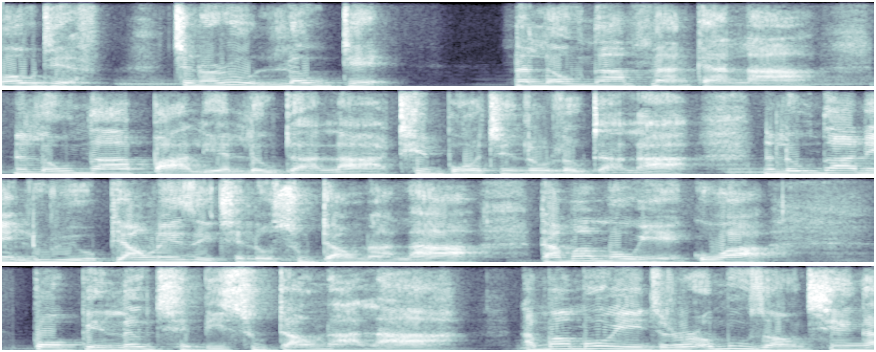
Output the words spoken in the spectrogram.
motive ကျွန်တော်တို့လှုပ်တဲ့ နှလုံးသားမှန်ကန်လားနှလုံးသားပါလျက်လှုပ်တာလားထင်ပေါ်ခြင်းလို့လှုပ်တာလားနှလုံးသားနဲ့လူတွေကိုပြောင်းလဲစေခြင်းလို့ဆူတောင်းတာလားဒါမှမဟုတ်ရင်ကိုကပေါ်ပင်လှုပ်ခြင်းပြီးဆူတောင်းတာလားအမမို့ရင်ကျွန်တော်အမှုဆောင်ခြင်းက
